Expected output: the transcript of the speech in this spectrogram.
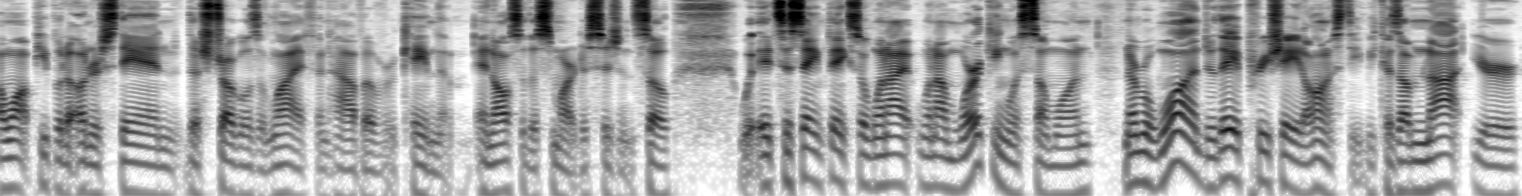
I want people to understand the struggles in life and how I've overcame them, and also the smart decisions. So it's the same thing. So when I when I'm working with someone, number one, do they appreciate honesty? Because I'm not your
